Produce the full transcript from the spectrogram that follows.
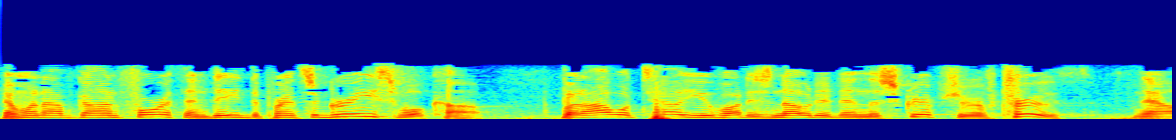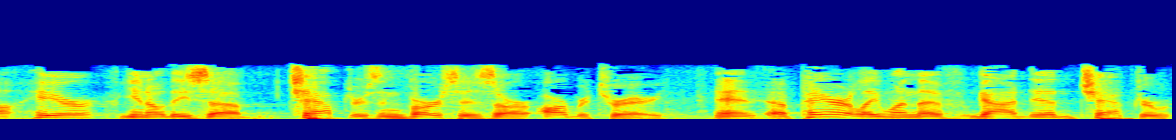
And when I've gone forth, indeed the prince of Greece will come. But I will tell you what is noted in the scripture of truth. Now, here, you know, these uh, chapters and verses are arbitrary. And apparently, when the guy did chapter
